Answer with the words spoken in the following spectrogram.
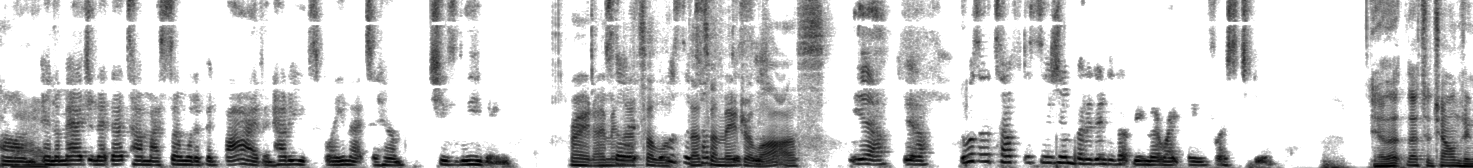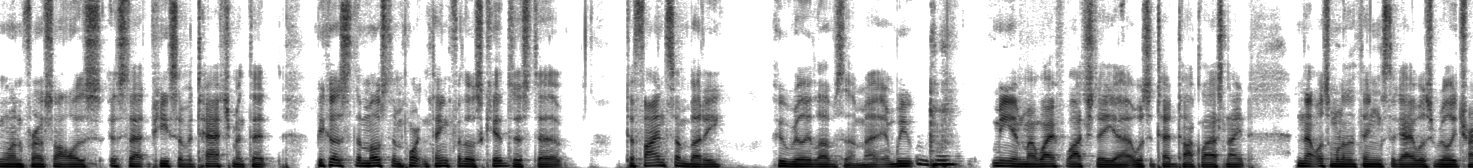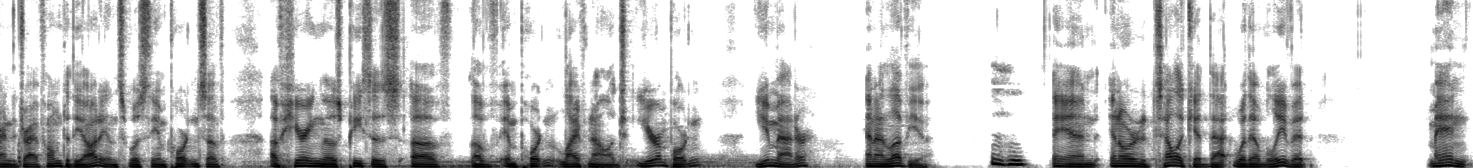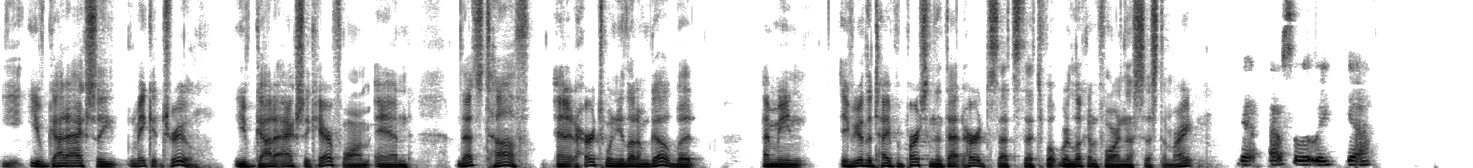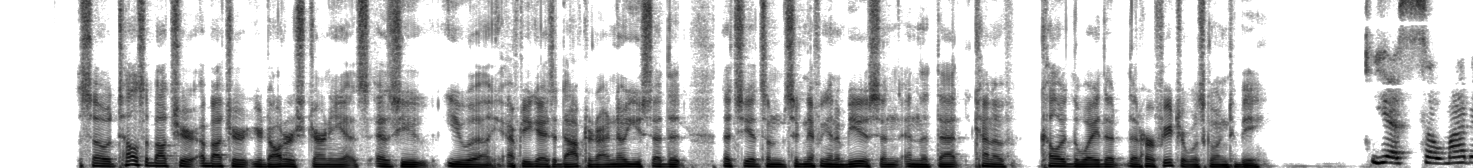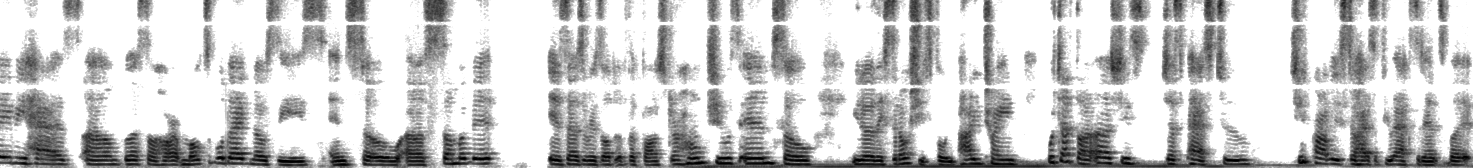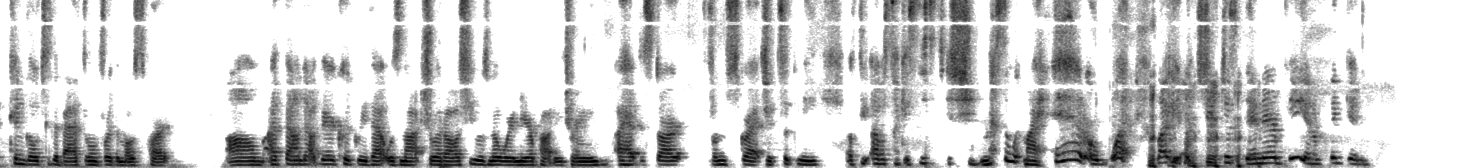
Um, wow. and imagine at that time my son would have been five. And how do you explain that to him? She's leaving. Right. I mean, so that's a, a that's a major decision. loss. Yeah. Yeah. It was a tough decision, but it ended up being the right thing for us to do. Yeah, that, that's a challenging one for us all is, is that piece of attachment that, because the most important thing for those kids is to, to find somebody who really loves them. And we, mm-hmm. me and my wife watched a, uh, it was a TED talk last night. And that was one of the things the guy was really trying to drive home to the audience was the importance of, of hearing those pieces of, of important life knowledge. You're important. You matter. And I love you. Mm-hmm. And in order to tell a kid that, where they'll believe it, man, you've got to actually make it true. You've got to actually care for them. And that's tough. And it hurts when you let them go. But I mean, if you're the type of person that that hurts, that's, that's what we're looking for in this system, right? Yeah, absolutely. Yeah. So tell us about your about your, your daughter's journey as as you you uh, after you guys adopted her. I know you said that that she had some significant abuse and and that that kind of colored the way that that her future was going to be. Yes. So my baby has, um, bless her heart, multiple diagnoses. And so uh, some of it is as a result of the foster home she was in. So, you know, they said, oh, she's fully potty trained, which I thought, uh, she's just past two. She probably still has a few accidents, but can go to the bathroom for the most part. Um, I found out very quickly that was not true at all. She was nowhere near potty trained. I had to start from scratch. It took me a few, I was like, is this, is she messing with my head or what? Like, she just stand there and pee. And I'm thinking,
